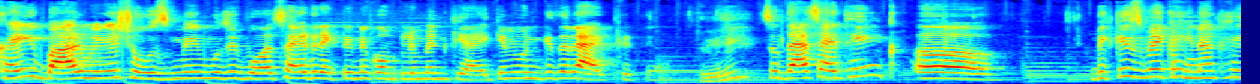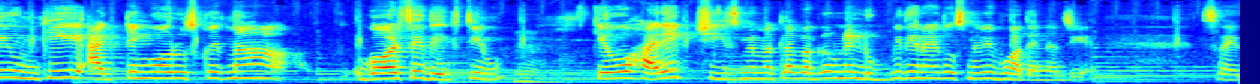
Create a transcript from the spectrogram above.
कई बार मेरे शोज़ में मुझे बहुत सारे डायरेक्टर ने कॉम्प्लीमेंट किया है कि मैं उनकी तरह एक्ट करती हूँ Really? So that's I think because मैं कहीं ना कहीं उनकी एक्टिंग और उसको इतना गौर से देखती हूँ Hmm. कि वो हर एक चीज़ में मतलब अगर उन्हें लुक भी देना है तो उसमें भी बहुत एनर्जी है। So I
